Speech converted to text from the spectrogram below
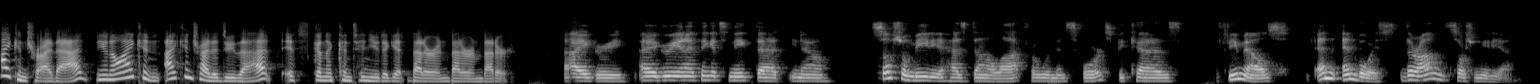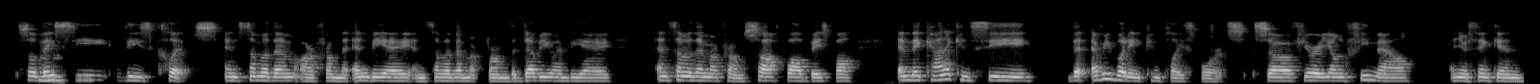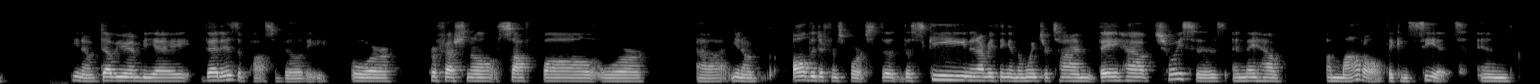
I can try that. You know, I can I can try to do that. It's going to continue to get better and better and better. I agree. I agree, and I think it's neat that you know social media has done a lot for women's sports because females and and boys they're on social media so they mm-hmm. see these clips and some of them are from the nba and some of them are from the WNBA and some of them are from softball baseball and they kind of can see that everybody can play sports so if you're a young female and you're thinking you know WNBA that is a possibility or professional softball or uh, you know all the different sports the the skiing and everything in the wintertime they have choices and they have a model they can see it and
